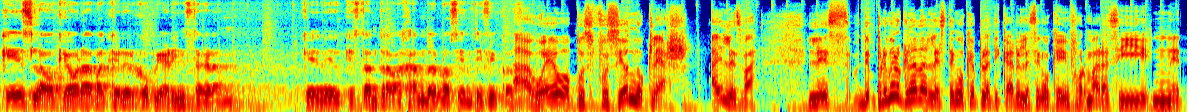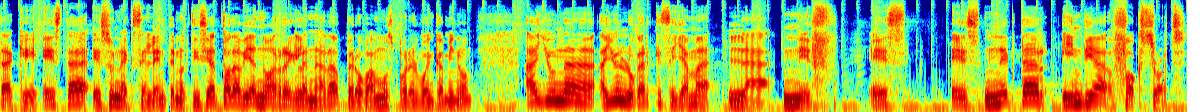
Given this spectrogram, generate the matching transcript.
¿Qué es lo que ahora va a querer copiar Instagram? Que, que, están trabajando los científicos. A huevo, pues fusión nuclear. Ahí les va. Les, primero que nada les tengo que platicar y les tengo que informar así neta que esta es una excelente noticia. Todavía no arregla nada, pero vamos por el buen camino. Hay, una, hay un lugar que se llama la NIF. Es es Nectar India Foxtrot.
